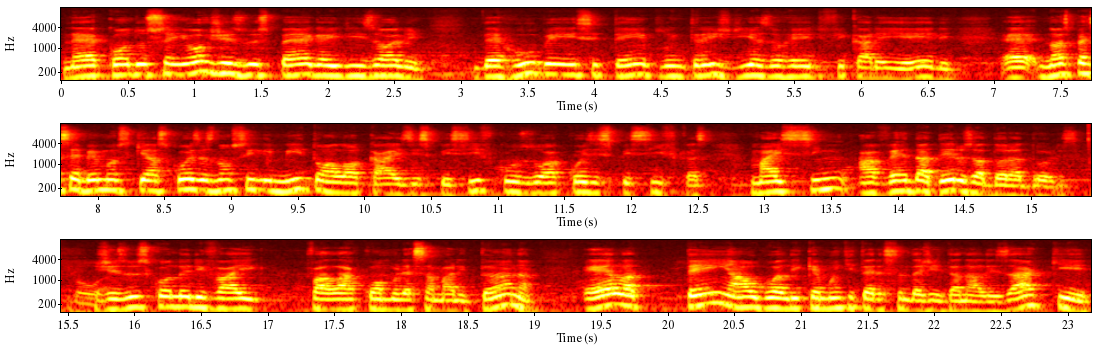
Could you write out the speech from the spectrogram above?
né? Quando o Senhor Jesus pega e diz, olhe, derrubem esse templo, em três dias eu reedificarei ele. É, nós percebemos que as coisas não se limitam a locais específicos ou a coisas específicas, mas sim a verdadeiros adoradores. Boa. Jesus, quando ele vai falar com a mulher samaritana, ela tem algo ali que é muito interessante da gente analisar, que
